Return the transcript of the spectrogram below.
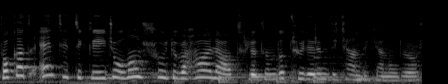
Fakat en tetikleyici olan şuydu ve hala hatırladığımda tüylerim diken diken oluyor.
